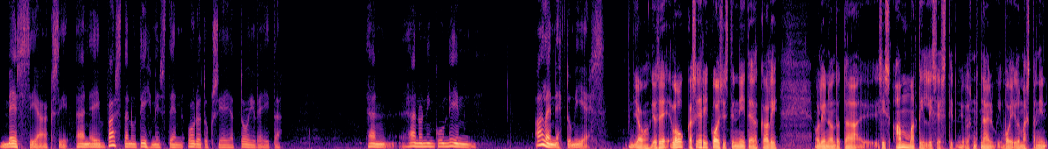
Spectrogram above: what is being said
Messiaaksi. Hän ei vastannut ihmisten odotuksia ja toiveita. Hän, hän on niin, kuin niin alennettu mies. Joo, ja se loukkasi erikoisesti niitä, jotka oli oli on tota, siis ammatillisesti, jos nyt näin voi ilmaista, niin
